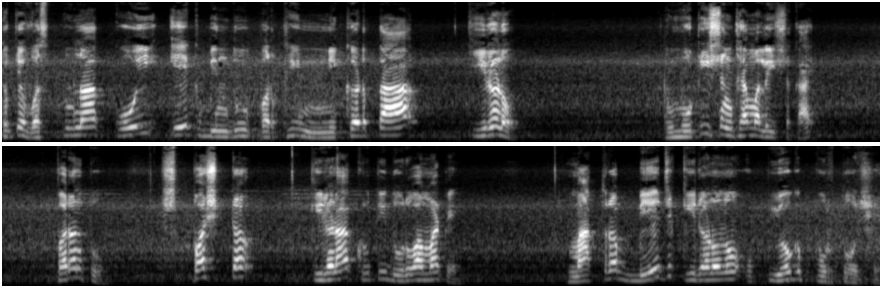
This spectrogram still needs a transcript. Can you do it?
તો કે વસ્તુના કોઈ એક બિંદુ પરથી નીકળતા કિરણો મોટી સંખ્યામાં લઈ શકાય. પરંતુ સ્પષ્ટ કિરણાકૃતિ દોરવા માટે માત્ર બે જ કિરણોનો ઉપયોગ પૂરતો છે.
